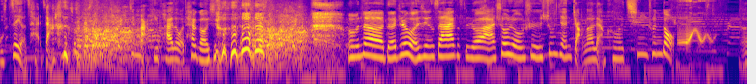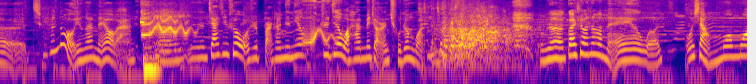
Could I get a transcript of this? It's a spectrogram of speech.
你最有才大。这马屁拍的我太高兴了。我们的得知我姓三 X 说啊，瘦瘦是胸前长了两颗青春痘，呃，青春痘应该没有吧？嗯，佳期说我是板上钉钉，至今我还没找人求证过呢。我们的怪兽那么美，我我想摸摸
